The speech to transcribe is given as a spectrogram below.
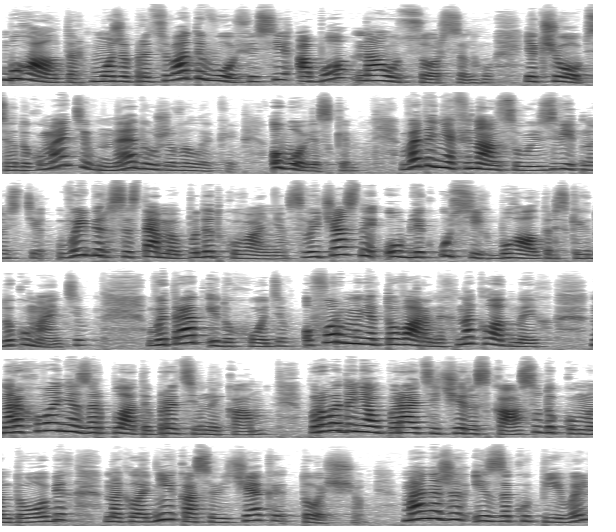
Бухгалтер може працювати в офісі або на аутсорсингу, якщо обсяг документів не дуже великий. Обов'язки: ведення фінансової звітності, вибір системи оподаткування, своєчасний облік усіх бухгалтерських документів, витрат і доходів, оформлення товарних накладних, нарахування зарплати працівникам, проведення операцій через касу, документообіг, накладні касові чеки тощо. Менеджер із закупівель,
